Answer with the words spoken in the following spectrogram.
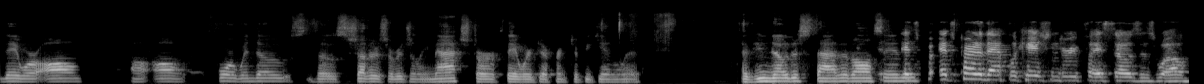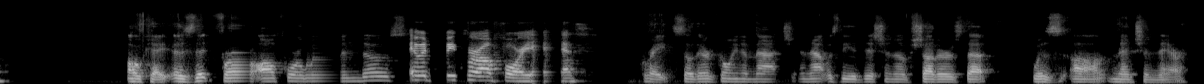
they were all uh, all four windows, those shutters originally matched, or if they were different to begin with. Have you noticed that at all, Sandy? It's, it's part of the application to replace those as well. Okay, is it for all four windows? It would be for all four, yes. Great, so they're going to match, and that was the addition of shutters that was uh, mentioned there.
